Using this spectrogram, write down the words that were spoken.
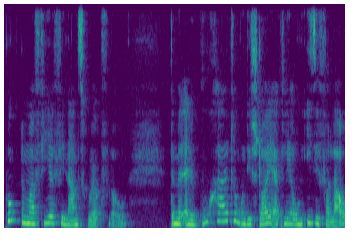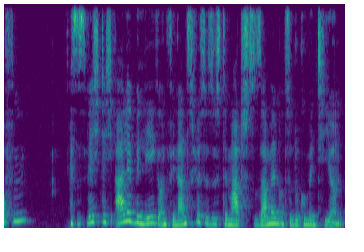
Punkt Nummer 4 Finanzworkflow. Damit eine Buchhaltung und die Steuererklärung easy verlaufen, ist es wichtig, alle Belege und Finanzflüsse systematisch zu sammeln und zu dokumentieren.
